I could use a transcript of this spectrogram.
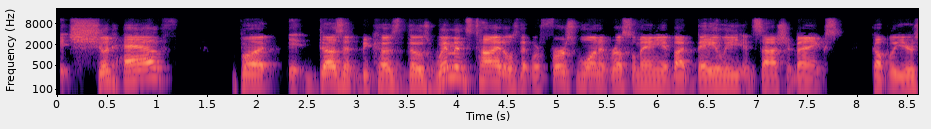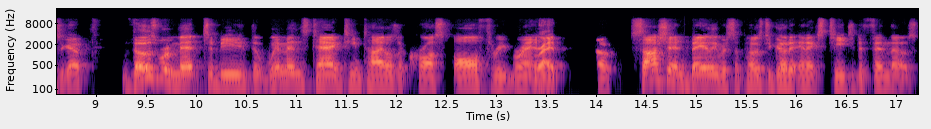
It should have, but it doesn't because those women's titles that were first won at WrestleMania by Bayley and Sasha Banks a couple of years ago, those were meant to be the women's tag team titles across all three brands. Right. So Sasha and Bayley were supposed to go to NXT to defend those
